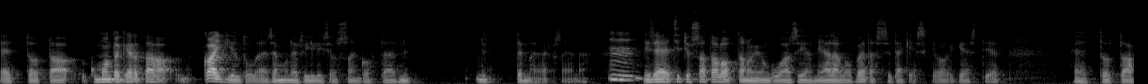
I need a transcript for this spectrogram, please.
et, tota, kun monta kertaa kaikilla tulee semmoinen fiilis jossain kohtaa, että nyt, nyt en mä jaksa enää. Mm. Niin se, että sit jos sä oot aloittanut jonkun asian, niin älä lopeta sitä kesken oikeasti. Et, et, tota,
